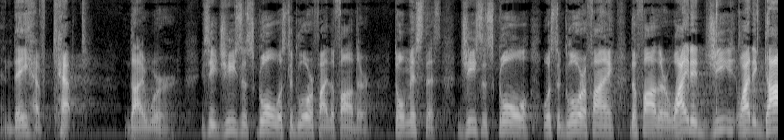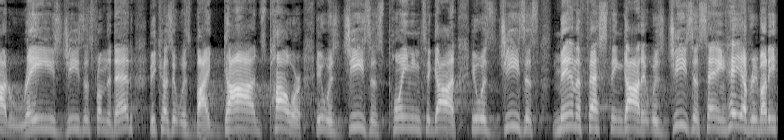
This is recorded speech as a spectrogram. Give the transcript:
and they have kept thy word. You see, Jesus' goal was to glorify the Father. Don't miss this. Jesus' goal was to glorify the Father. Why did, Je- why did God raise Jesus from the dead? Because it was by God's power. It was Jesus pointing to God. It was Jesus manifesting God. It was Jesus saying, Hey, everybody,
